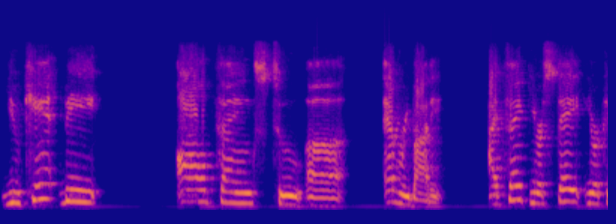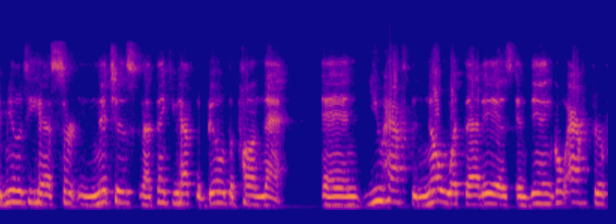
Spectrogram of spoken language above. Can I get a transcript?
You can't be all things to uh, everybody. I think your state, your community has certain niches, and I think you have to build upon that and you have to know what that is and then go after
